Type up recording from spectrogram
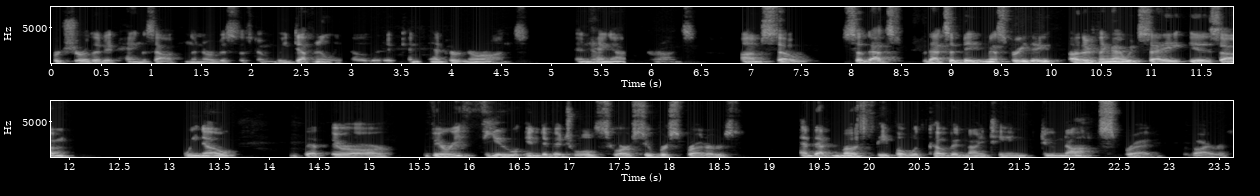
for sure that it hangs out in the nervous system. We definitely know that it can enter neurons and yeah. hang out in neurons. Um, so so that's that's a big mystery. The other thing I would say is um, we know that there are very few individuals who are super spreaders, and that most people with COVID 19 do not spread the virus.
